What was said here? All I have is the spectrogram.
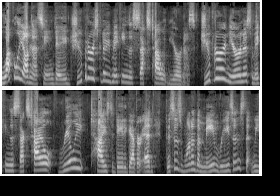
Luckily, on that same day, Jupiter is going to be making the sextile with Uranus. Jupiter and Uranus making the sextile really ties the day together, and this is one of the main reasons that we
